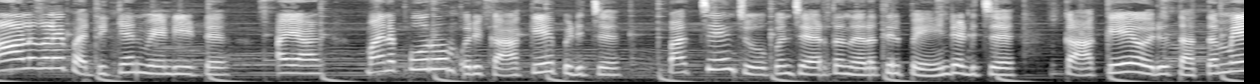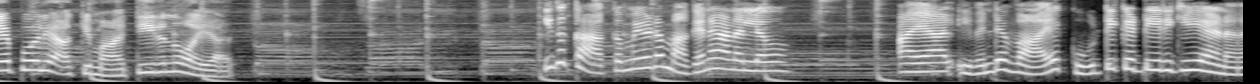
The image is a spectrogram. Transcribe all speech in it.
ആളുകളെ പറ്റിക്കാൻ വേണ്ടിയിട്ട് അയാൾ മനഃപൂർവം ഒരു കാക്കയെ പിടിച്ച് പച്ചയും ചുവപ്പും ചേർത്ത നിറത്തിൽ പെയിന്റ് അടിച്ച് കാക്കയെ ഒരു തത്തമ്മയെ പോലെ ആക്കി മാറ്റിയിരുന്നു അയാൾ. ഇത് കാക്കമ്മയുടെ മകനാണല്ലോ. അയാൾ ഇവന്റെ വായ കൂട്ടിക്കെട്ടിയിരിക്കുകയാണ്.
